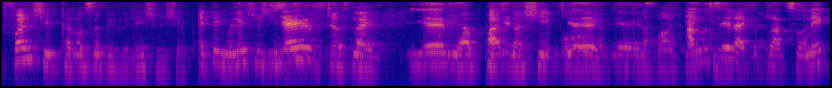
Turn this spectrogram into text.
friendship can also be relationship. I think relationship yes. is just like yes, you have partnership yes, or yes, yes. about I would say like a platonic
